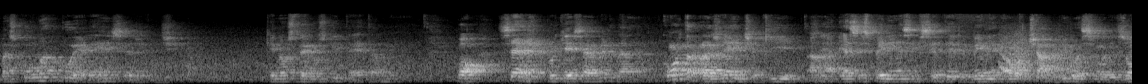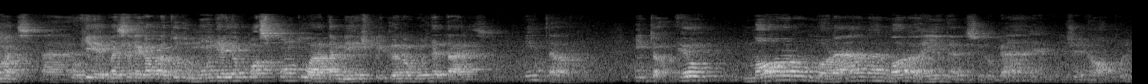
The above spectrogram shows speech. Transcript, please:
mas com uma coerência, gente, que nós temos que ter também. Bom, Sérgio, porque essa é a verdade. Conta pra gente aqui a, essa experiência que você teve bem legal, que te abriu assim horizontes, ah, porque vai ser legal para todo mundo e aí eu posso pontuar também explicando alguns detalhes. Então, então eu moro, morava, moro ainda nesse lugar, em Genópolis,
